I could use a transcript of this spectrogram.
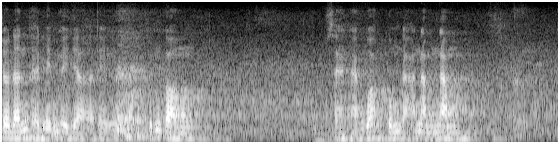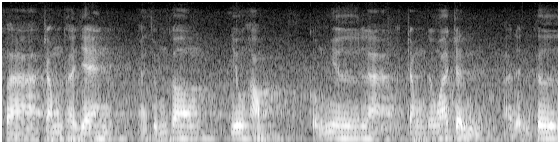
Cho đến thời điểm bây giờ thì chúng con sang Hàn Quốc cũng đã 5 năm và trong thời gian chúng con du học cũng như là trong cái quá trình à, định cư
